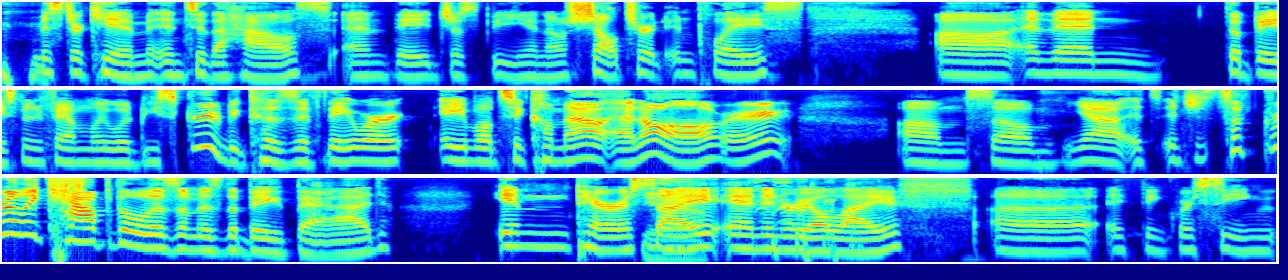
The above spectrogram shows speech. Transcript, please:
Mr. Kim into the house, and they'd just be, you know, sheltered in place. Uh, and then the basement family would be screwed because if they were able to come out at all, right? Um, so yeah, it's it's just so really capitalism is the big bad in Parasite and in real life. Uh, I think we're seeing.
